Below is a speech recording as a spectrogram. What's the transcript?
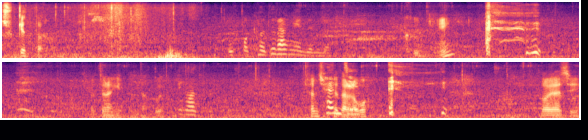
춥겠다. 오빠 겨드랑이 된다. 그 응? 겨드랑이 된다고요? 이거 편집해달라고? 넣어야지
